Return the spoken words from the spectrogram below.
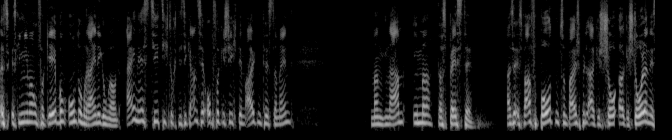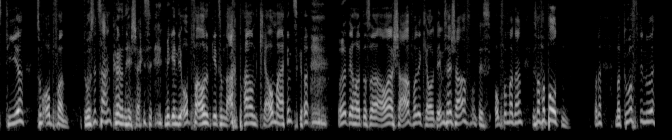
es, es, ging immer um Vergebung und um Reinigung. Und eines zieht sich durch diese ganze Opfergeschichte im Alten Testament, man nahm immer das Beste. Also es war verboten, zum Beispiel ein gestohlenes Tier zum Opfern. Du hast nicht sagen können, hey Scheiße, mir gehen die Opfer aus, ich gehe zum Nachbar und klau mal eins. Oder der hat da so ein Schaf, oder ich klaue dem sein Schaf und das opfern wir dann. Das war verboten. Oder? Man durfte nur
